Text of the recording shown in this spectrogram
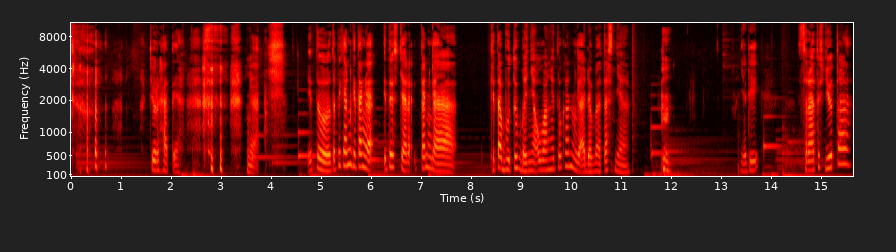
Curhat ya. Nggak. Itu tapi kan kita nggak itu secara kan nggak kita butuh banyak uang itu kan nggak ada batasnya. Jadi 100 juta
